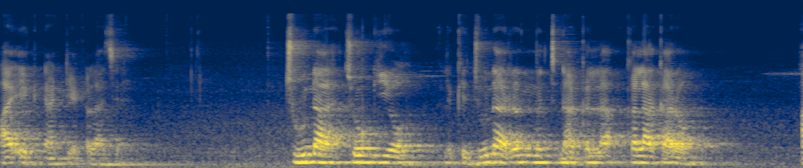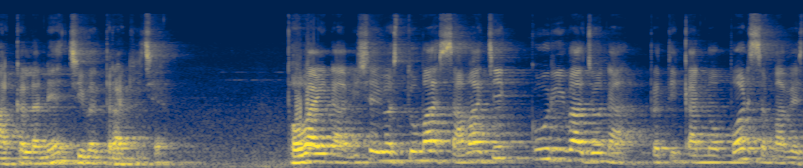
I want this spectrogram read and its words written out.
આ એક નાટ્ય કલા છે. જૂના જોગીઓ, એટલે કે જૂના રંગમંચના કલા, કલાકારો આ કલાને જીવંત રાખી છે. ભવાઈના વિષય વસ્તુમાં સામાજિક કુરિવાજોના પ્રતિકારનો પણ સમાવેશ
